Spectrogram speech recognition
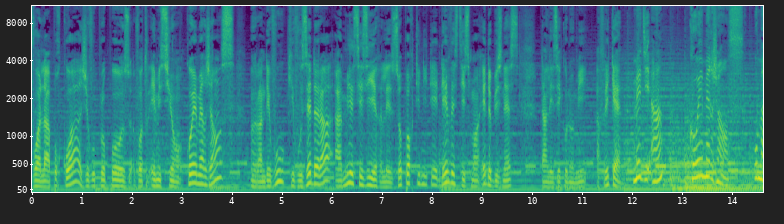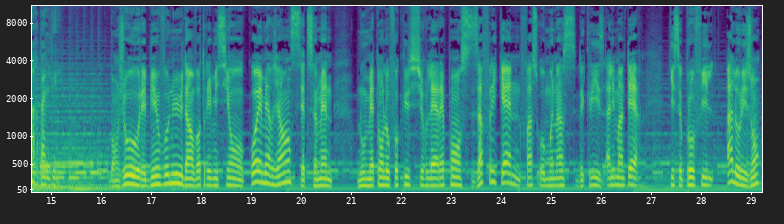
Voilà pourquoi je vous propose votre émission Coémergence, un rendez-vous qui vous aidera à mieux saisir les opportunités d'investissement et de business dans les économies africaines. Medi 1, Coémergence, Omar Baldé. Bonjour et bienvenue dans votre émission Coémergence. Cette semaine, nous mettons le focus sur les réponses africaines face aux menaces de crise alimentaire qui se profilent à l'horizon,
